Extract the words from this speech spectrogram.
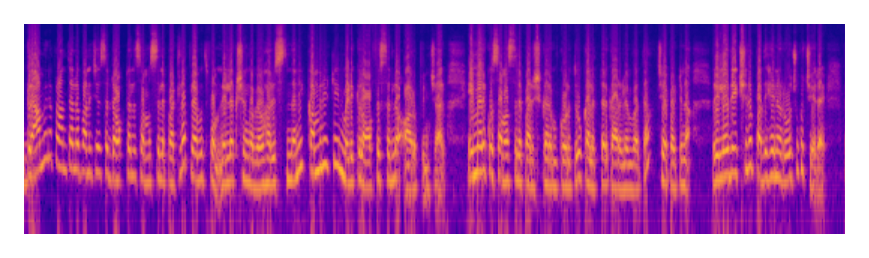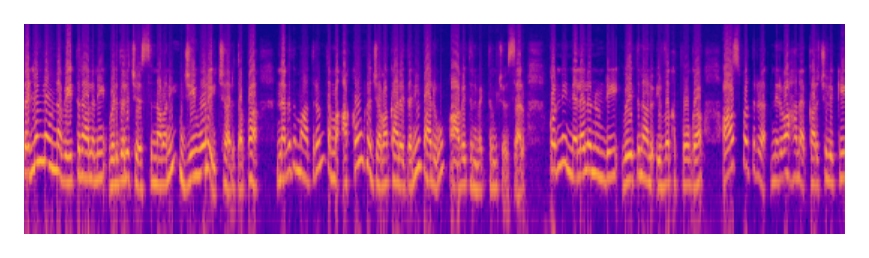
గ్రామీణ ప్రాంతాల్లో పనిచేసే డాక్టర్ల సమస్యల పట్ల ప్రభుత్వం నిర్లక్ష్యంగా వ్యవహరిస్తుందని కమ్యూనిటీ మెడికల్ ఆఫీసర్లు ఆరోపించారు. ఈ మేరకు సమస్యల పరిష్కారం కోరుతూ కలెక్టర్ కార్యాలయం వద్ద చేపట్టిన రిలే దీక్షలు పదిహేను రోజుకు చేరాయి. పెండింగ్ ఉన్న వేతనాలని విడుదల చేస్తున్నామని జీవోలు ఇచ్చారు తప్ప నగదు మాత్రం తమ అకౌంట్లో జమ కాలేదని వారు ఆవేదన వ్యక్తం చేశారు. కొన్ని నెలల నుండి వేతనాలు ఇవ్వకపోగా ఆసుపత్రుల నిర్వహణ ఖర్చులకి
